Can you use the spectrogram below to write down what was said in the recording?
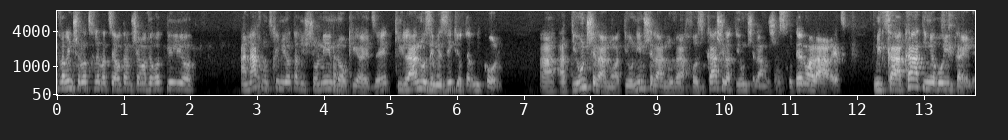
דברים שלא צריך לבצע אותם שהם עבירות פליליות. אנחנו צריכים להיות הראשונים להוקיע את זה, כי לנו זה מזיק יותר מכל. הטיעון שלנו, הטיעונים שלנו והחוזקה של הטיעון שלנו, של זכותנו על הארץ, מתקעקעת עם אירועים כאלה.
